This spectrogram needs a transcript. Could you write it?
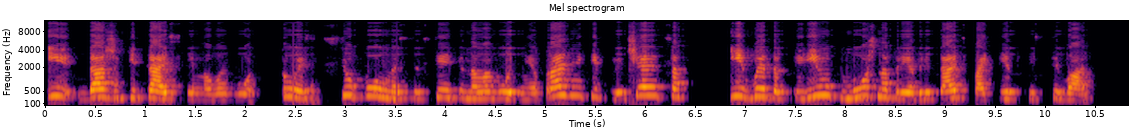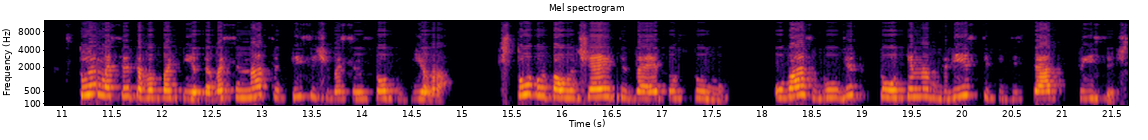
и даже китайский Новый год. То есть все полностью, все эти новогодние праздники включаются и в этот период можно приобретать пакет фестиваль. Стоимость этого пакета 18 800 евро. Что вы получаете за эту сумму? У вас будет токенов 250 тысяч,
